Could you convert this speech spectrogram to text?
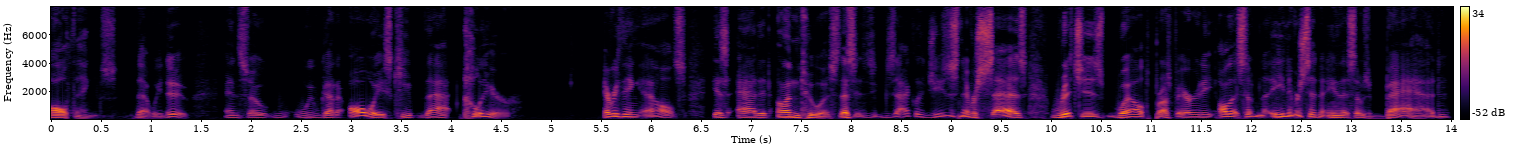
all things that we do. And so we've got to always keep that clear Everything else is added unto us. That's exactly, Jesus never says riches, wealth, prosperity, all that stuff. He never said any of that stuff was bad.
